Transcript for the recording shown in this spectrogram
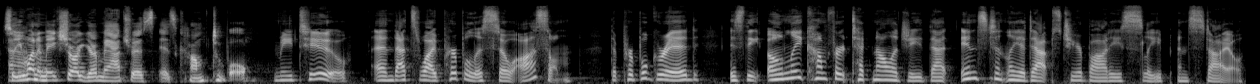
So you uh-huh. want to make sure your mattress is comfortable. Me too. And that's why Purple is so awesome. The Purple Grid is the only comfort technology that instantly adapts to your body's sleep and style.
